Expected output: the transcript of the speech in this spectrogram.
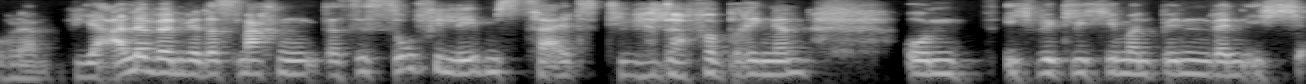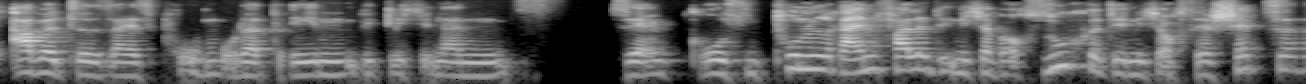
oder wir alle, wenn wir das machen, das ist so viel Lebenszeit, die wir da verbringen. Und ich wirklich jemand bin, wenn ich arbeite, sei es Proben oder Drehen, wirklich in einen sehr großen Tunnel reinfalle, den ich aber auch suche, den ich auch sehr schätze.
